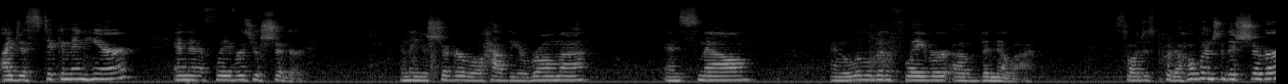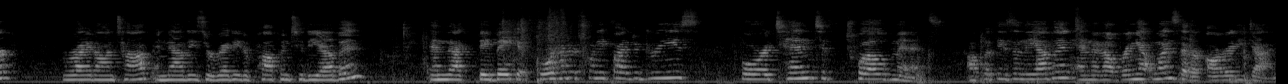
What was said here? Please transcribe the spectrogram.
I just stick them in here and then it flavors your sugar. And then your sugar will have the aroma and smell and a little bit of flavor of vanilla. So I'll just put a whole bunch of this sugar right on top. And now these are ready to pop into the oven. And that they bake at 425 degrees for 10 to 12 minutes. I'll put these in the oven and then I'll bring out ones that are already done.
